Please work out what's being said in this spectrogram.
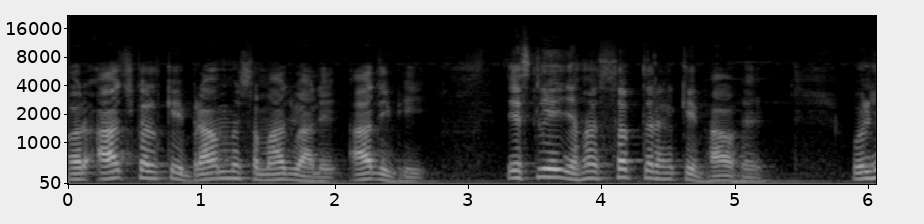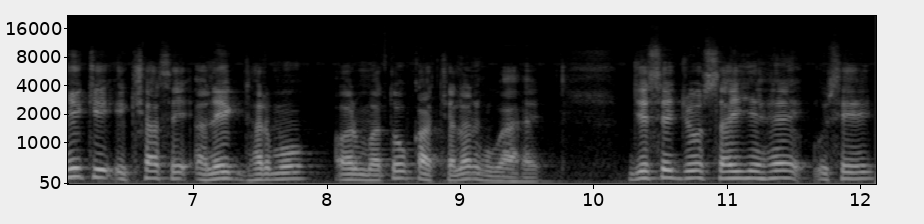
और आजकल के ब्राह्म समाज वाले आदि भी इसलिए यहाँ सब तरह के भाव हैं। उन्हीं की इच्छा से अनेक धर्मों और मतों का चलन हुआ है। जिसे जो सही है, उसे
